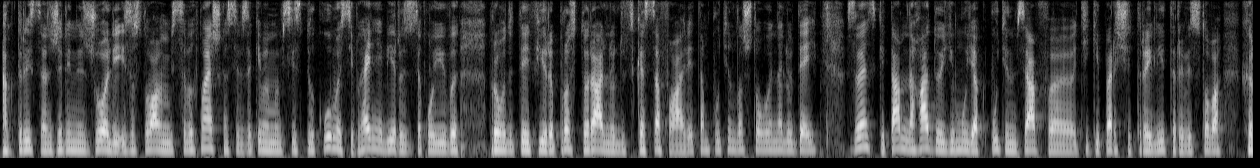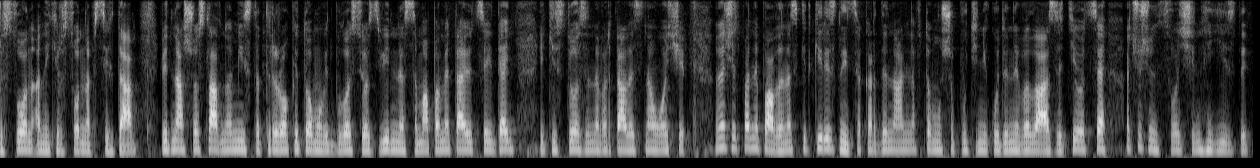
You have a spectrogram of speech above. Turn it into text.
Актриси Анджеліни Джолі і за словами місцевих мешканців, з якими ми всі спілкуємося, Євгенія Вірус, з якою ви проводите ефіри, просто реально людське сафарі. Там Путін влаштовує на людей. Зеленський там нагадує йому, як Путін взяв е, тільки перші три літери від слова Херсон, а не Херсон навсігда. Від нашого славного міста три роки тому відбулося його звільнення. Сама пам'ятаю цей день, які сльози навертались на очі. Значить, пане Павле, наскільки різниця кардинальна в тому, що Путін нікуди не вилазить? І оце, а чого ж він в Сочі не їздить?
